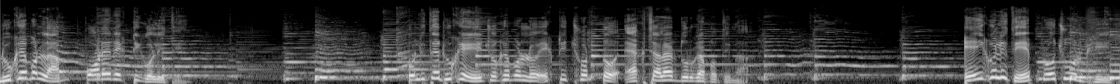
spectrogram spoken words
ঢুকে পড়লাম পরের একটি গলিতে। গলিতে ঢুকেই চোখে পড়ল একটি ছোট্ট এক চালার দুর্গা প্রতিমা। এই গলিতে প্রচুর ভিড়।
